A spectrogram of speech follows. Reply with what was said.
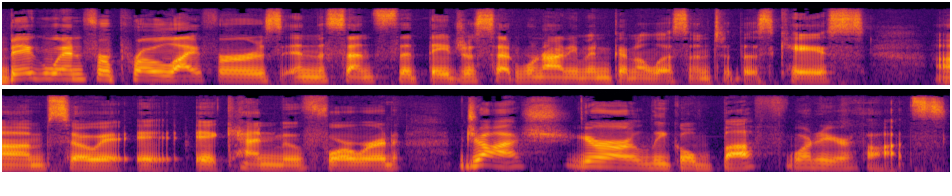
big win for pro lifers in the sense that they just said, we're not even going to listen to this case. Um, so, it, it, it can move forward. Josh, you're our legal buff. What are your thoughts?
